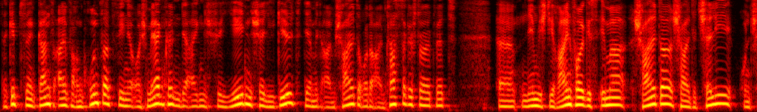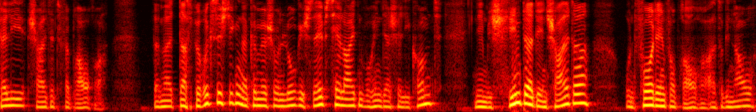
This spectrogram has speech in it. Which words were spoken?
Da gibt es einen ganz einfachen Grundsatz, den ihr euch merken könnt, der eigentlich für jeden Shelly gilt, der mit einem Schalter oder einem Taster gesteuert wird. Äh, nämlich die Reihenfolge ist immer Schalter schaltet Shelly und Shelly schaltet Verbraucher. Wenn wir das berücksichtigen, dann können wir schon logisch selbst herleiten, wohin der Shelly kommt, nämlich hinter den Schalter und vor den Verbraucher, also genau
